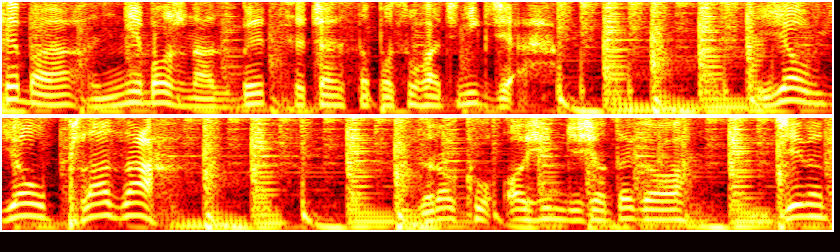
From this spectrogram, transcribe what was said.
chyba nie można zbyt często posłuchać nigdzie. Yo Yo Plaza z roku 89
